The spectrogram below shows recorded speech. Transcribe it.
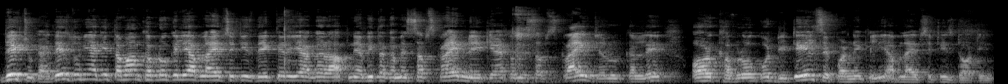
देख चुका है। देश दुनिया की तमाम खबरों के लिए आप लाइव सिटीज़ देखते रहिए। अगर आपने अभी तक हमें सब्सक्राइब नहीं किया है तो हमें सब्सक्राइब ज़रूर कर ले और खबरों को डिटेल से पढ़ने के लिए आप लाइव सिटीज़ डॉट इन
